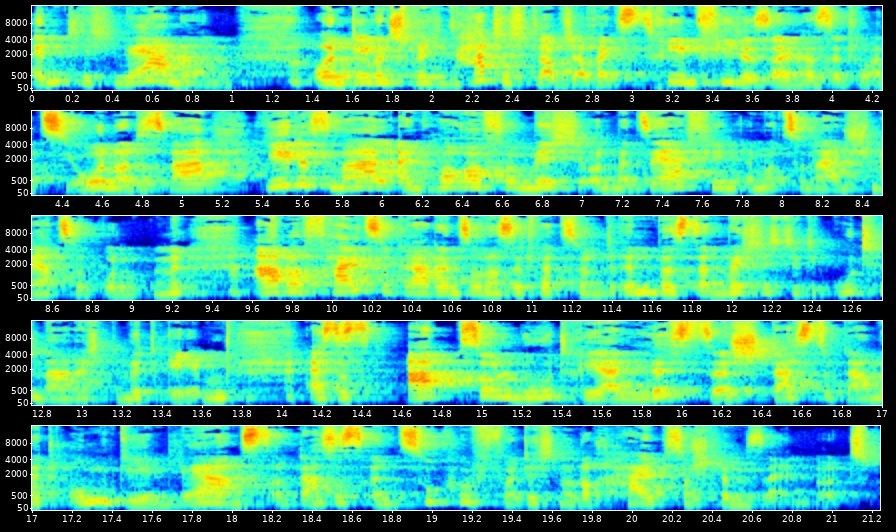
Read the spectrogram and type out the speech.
endlich lernen. Und dementsprechend hatte ich, glaube ich, auch extrem viele solcher Situationen. Und es war jedes Mal ein Horror für mich und mit sehr viel emotionalen Schmerz verbunden. Aber falls du gerade in so einer Situation drin bist, dann möchte ich dir die gute Nachricht mitgeben. Es ist absolut realistisch, dass du damit umgehen lernst und dass es in Zukunft für dich nur noch halb so schlimm sein wird.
